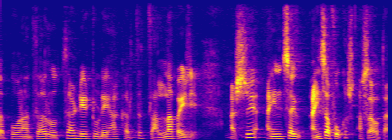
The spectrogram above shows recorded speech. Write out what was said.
तपोवनाचा रोजचा डे टू डे हा खर्च चालला पाहिजे. असे आईंचा आईंचा फोकस असा होता.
